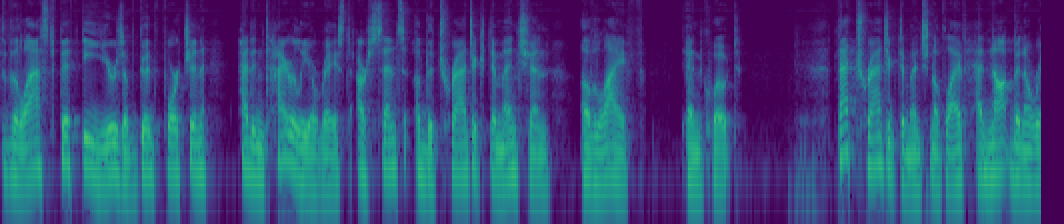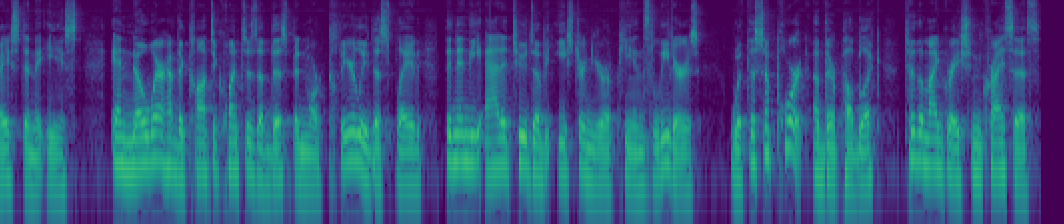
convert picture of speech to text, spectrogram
that the last 50 years of good fortune had entirely erased our sense of the tragic dimension of life. That tragic dimension of life had not been erased in the East, and nowhere have the consequences of this been more clearly displayed than in the attitudes of Eastern Europeans' leaders, with the support of their public, to the migration crisis.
